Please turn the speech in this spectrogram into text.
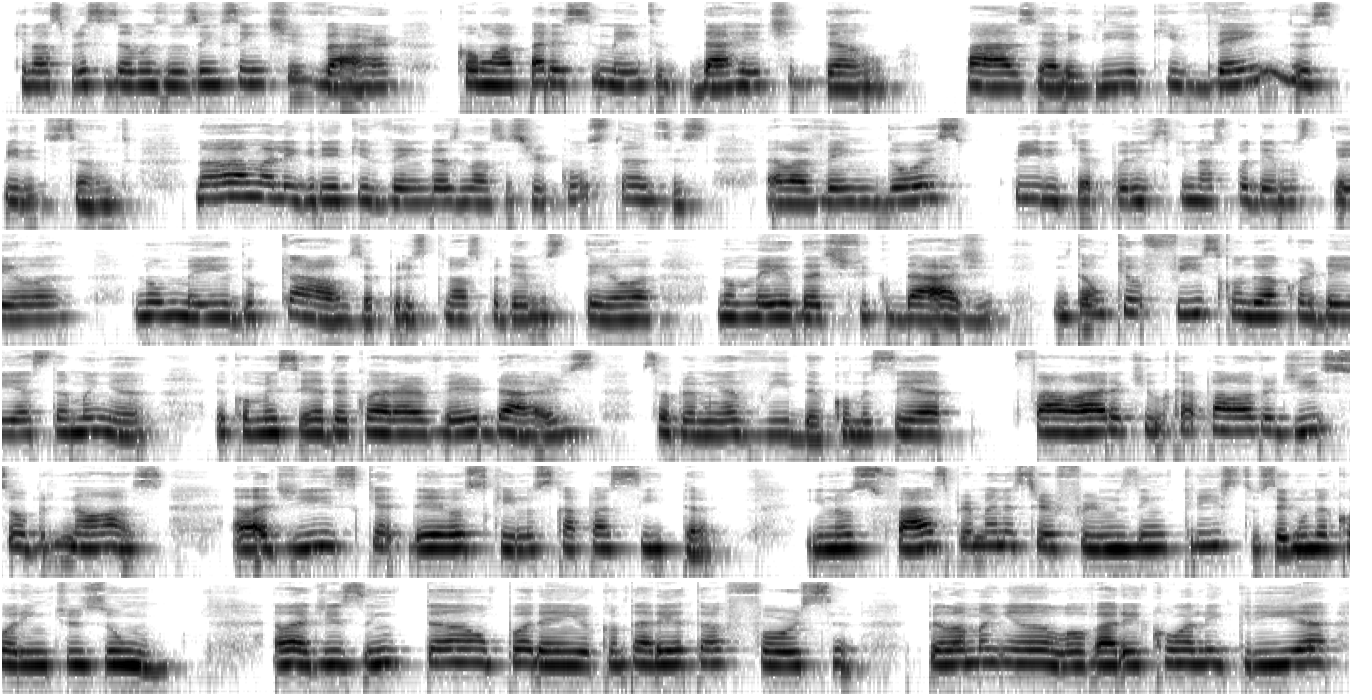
que nós precisamos nos incentivar com o aparecimento da retidão, paz e alegria que vem do Espírito Santo. Não é uma alegria que vem das nossas circunstâncias, ela vem do Espírito espírito, é por isso que nós podemos tê-la no meio do caos, é por isso que nós podemos tê-la no meio da dificuldade. Então, o que eu fiz quando eu acordei esta manhã? Eu comecei a declarar verdades sobre a minha vida, comecei a falar aquilo que a palavra diz sobre nós. Ela diz que é Deus quem nos capacita e nos faz permanecer firmes em Cristo, 2 Coríntios 1. Ela diz: Então, porém, eu cantarei a tua força. Pela manhã louvarei com alegria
